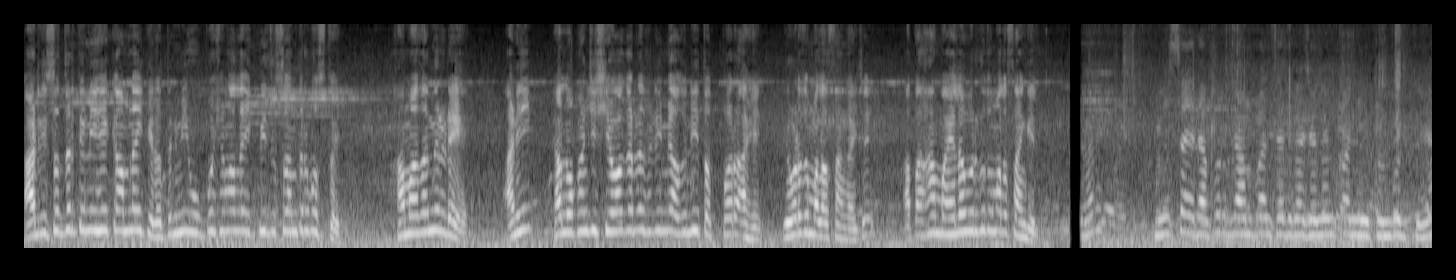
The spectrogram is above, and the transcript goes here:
आठ दिवसात जर त्यांनी हे काम नाही केलं तर मी उपोषणाला एकवीस दिवसानंतर बसतोय. हा माझा निर्णय आहे. आणि ह्या लोकांची सेवा करण्यासाठी मी अजूनही तत्पर आहे एवढंच मला सांगायचं आहे. आता हा महिला वर्ग तुम्हाला सांगेल. मी सैदापूर ग्रामपंचायत गजानन कॉलनीतून बोलते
